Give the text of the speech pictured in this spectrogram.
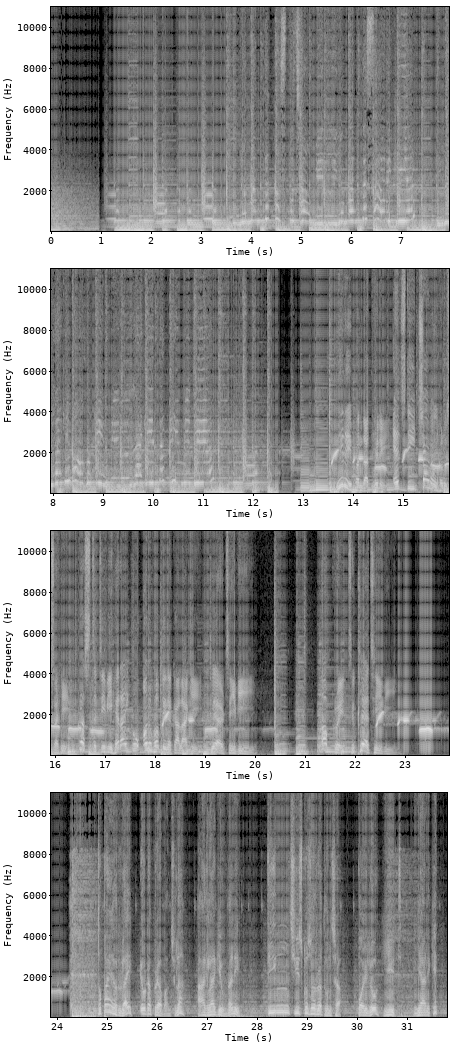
भन्दा धेरै एचडी टिभी अनुभव लिनका लागि clear TV upgrade to clear TV तपाईँहरूलाई एउटा कुरा भन्छु ल। आग लागि हुन नि। तिन चिजको जरुरत हुन्छ। पहिलो हिट यानि कि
